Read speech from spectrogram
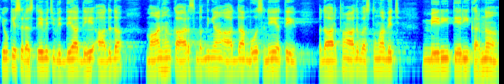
ਕਿਉਂਕਿ ਇਸ ਰਸਤੇ ਵਿੱਚ ਵਿਦਿਆ, ਦੇਹ ਆਦ ਦਾ ਮਾਨ ਹੰਕਾਰ ਸੰਬੰਧੀਆਂ ਆਦ ਦਾ ਮੋਹ ਸਨੇਹ ਅਤੇ ਪਦਾਰਥਾਂ ਆਦ ਵਸਤੂਆਂ ਵਿੱਚ ਮੇਰੀ ਤੇਰੀ ਕਰਨਾ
